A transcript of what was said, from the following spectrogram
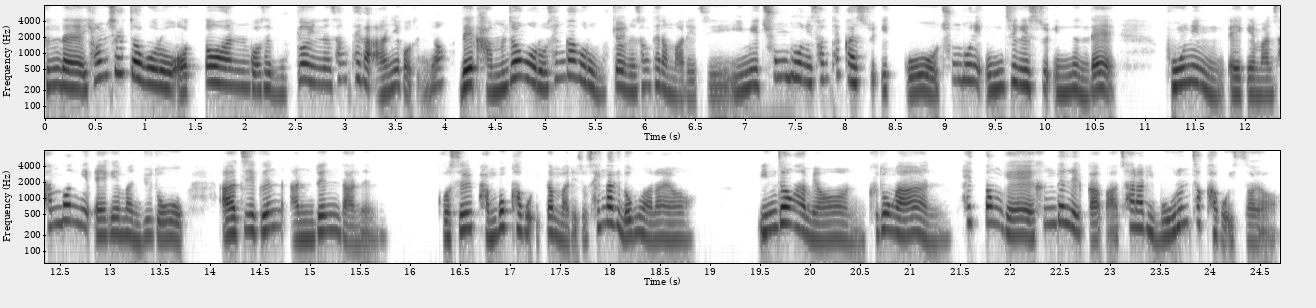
근데 현실적으로 어떠한 것에 묶여있는 상태가 아니거든요. 내 감정으로 생각으로 묶여있는 상태란 말이지. 이미 충분히 선택할 수 있고 충분히 움직일 수 있는데 본인에게만 3번님에게만 유독 아직은 안 된다는 것을 반복하고 있단 말이죠. 생각이 너무 많아요. 인정하면 그동안 했던 게 흔들릴까 봐 차라리 모른 척하고 있어요.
